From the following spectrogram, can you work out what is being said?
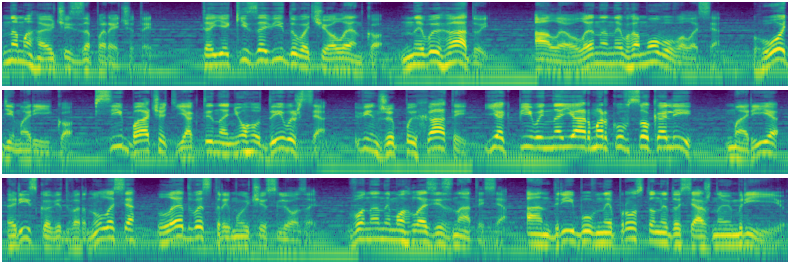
намагаючись заперечити. Та які завідувачі, Оленко, не вигадуй. Але Олена не вгамовувалася. Годі, Марійко, всі бачать, як ти на нього дивишся. Він же пихатий, як півень на ярмарку в сокалі. Марія різко відвернулася, ледве стримуючи сльози. Вона не могла зізнатися. Андрій був не просто недосяжною мрією.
